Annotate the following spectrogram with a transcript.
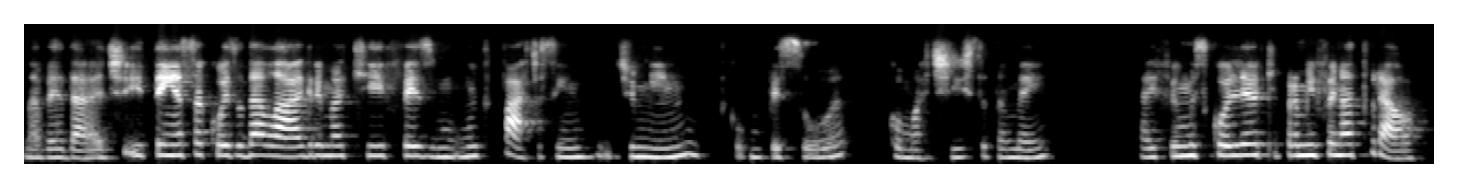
na verdade. E tem essa coisa da lágrima que fez muito parte assim de mim como pessoa, como artista também. Aí foi uma escolha que para mim foi natural.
